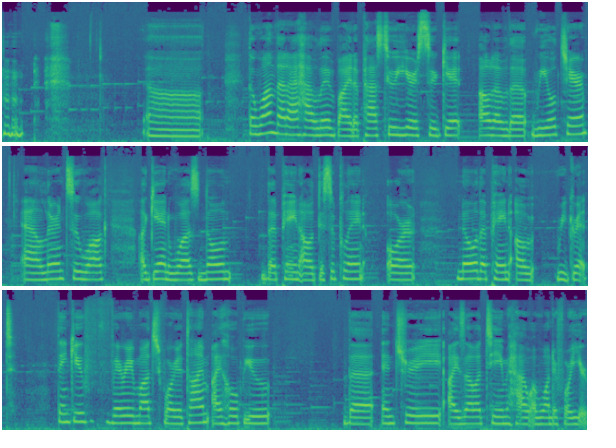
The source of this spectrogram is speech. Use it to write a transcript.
Uh, the one that I have lived by the past two years to get out of the wheelchair and learn to walk again was know the pain of discipline or know the pain of regret. Thank you very much for your time. I hope you, the entry Aizawa team, have a wonderful year.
